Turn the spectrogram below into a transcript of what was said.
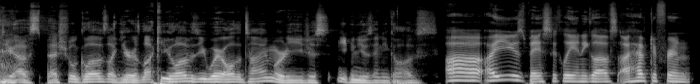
Do you have special gloves, like your lucky gloves you wear all the time, or do you just you can use any gloves? Uh, I use basically any gloves. I have different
